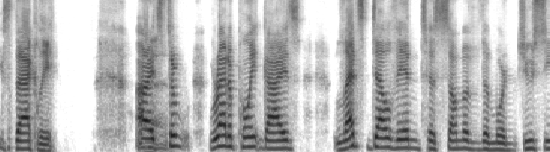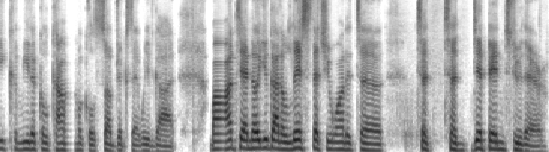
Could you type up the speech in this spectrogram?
Exactly. All right, yeah. so we're at a point, guys. Let's delve into some of the more juicy, comedical, comical subjects that we've got. Monty, I know you got a list that you wanted to to to dip into there.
